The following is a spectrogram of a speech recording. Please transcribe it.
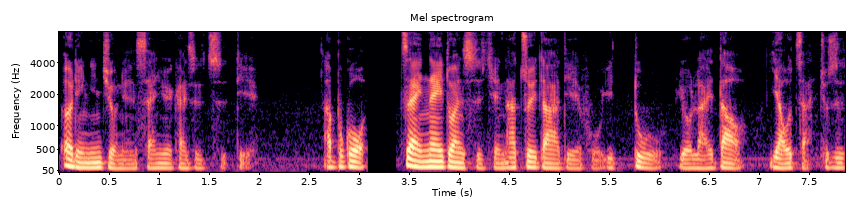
二零零九年三月开始止跌啊。不过在那一段时间，它最大的跌幅一度有来到腰斩，就是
